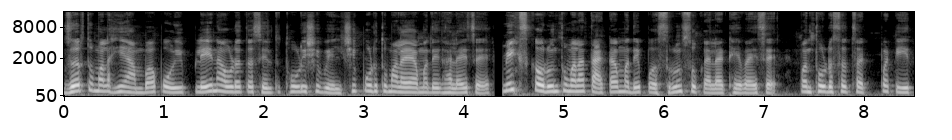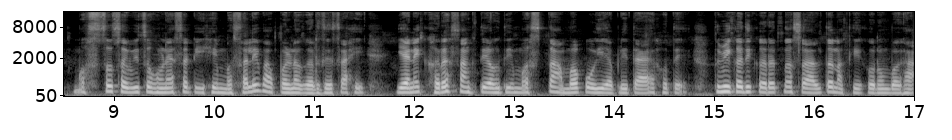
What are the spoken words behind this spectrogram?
जर तुम्हाला ही आंबा पोळी प्लेन आवडत असेल तर थोडीशी वेलची पूड तुम्हाला यामध्ये घालायचं आहे मिक्स करून तुम्हाला ताटामध्ये पसरून सुकायला ठेवायचं आहे पण थोडंसं चटपटीत मस्त चवीचं होण्यासाठी हे मसाले वापरणं गरजेचं आहे. याने खरंच सांगते अगदी मस्त आंबा पोळी आपली तयार होते. तुम्ही कधी करत नसाल तर नक्की करून बघा.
